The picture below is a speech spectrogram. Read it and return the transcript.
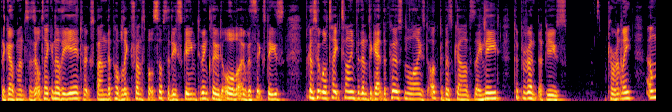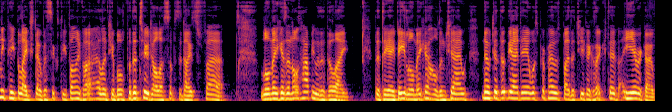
The government says it will take another year to expand the public transport subsidy scheme to include all over 60s because it will take time for them to get the personalised octopus cards they need to prevent abuse. Currently, only people aged over 65 are eligible for the $2 subsidised fare. Lawmakers are not happy with the delay. The DAB lawmaker Holden Chow noted that the idea was proposed by the chief executive a year ago.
